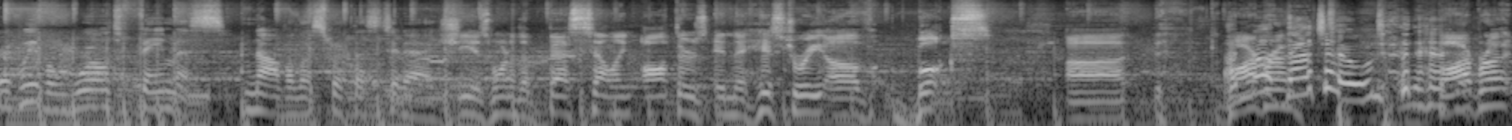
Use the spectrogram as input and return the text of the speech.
Greg, we have a world famous novelist with us today. She is one of the best selling authors in the history of books. Uh, Barbara, I'm not that old. Barbara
